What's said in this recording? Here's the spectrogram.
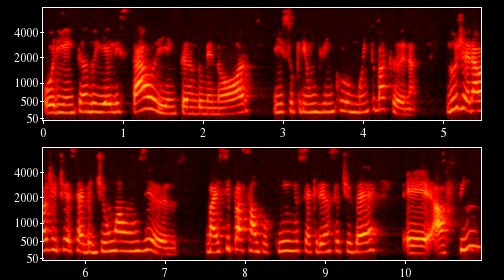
orientando e ele está orientando o menor, isso cria um vínculo muito bacana. No geral, a gente recebe de 1 a 11 anos, mas se passar um pouquinho, se a criança tiver é, afim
